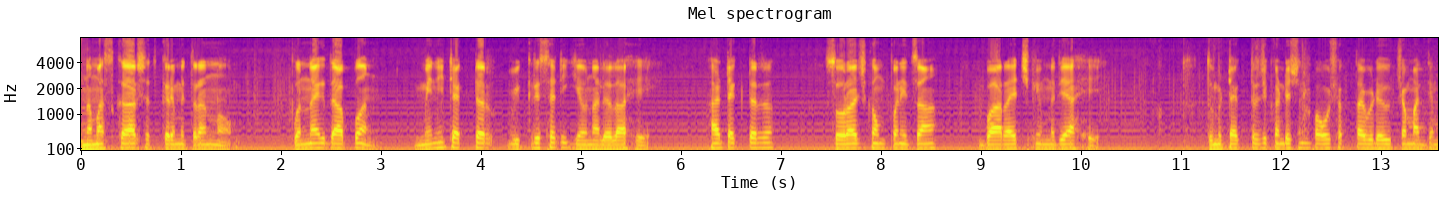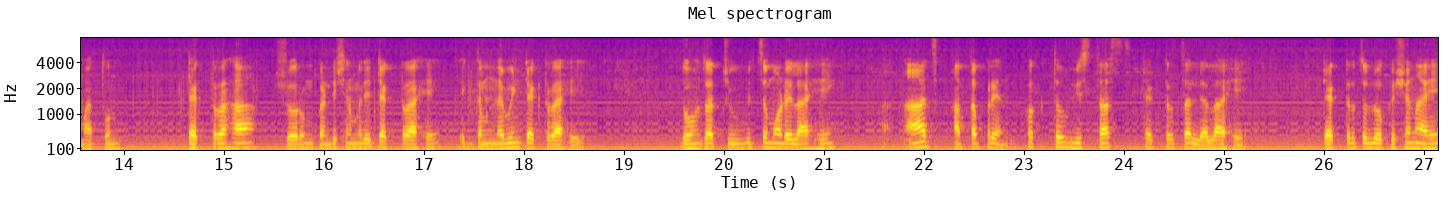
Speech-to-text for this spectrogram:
नमस्कार शेतकरी मित्रांनो. पुन्हा एकदा आपण मिनी ट्रॅक्टर विक्रीसाठी घेऊन आलेलो आहे. हा ट्रॅक्टर स्वराज कंपनीचा बारा एच पीमध्ये आहे. तुम्ही ट्रॅक्टरची कंडिशन पाहू शकता व्हिडिओच्या माध्यमातून. ट्रॅक्टर हा शोरूम कंडिशनमध्ये ट्रॅक्टर आहे. एकदम नवीन ट्रॅक्टर आहे. दोन हजार चोवीसचं मॉडेल आहे. आज आतापर्यंत फक्त वीस तास ट्रॅक्टर चाललेला आहे. ट्रॅक्टरचं लोकेशन आहे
